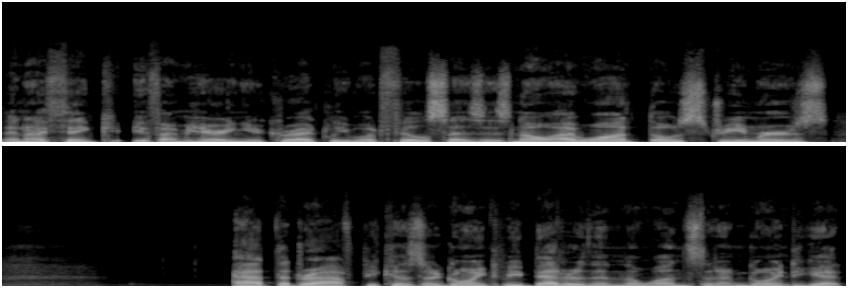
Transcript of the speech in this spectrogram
and i think if i'm hearing you correctly what phil says is no i want those streamers at the draft because they're going to be better than the ones that i'm going to get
